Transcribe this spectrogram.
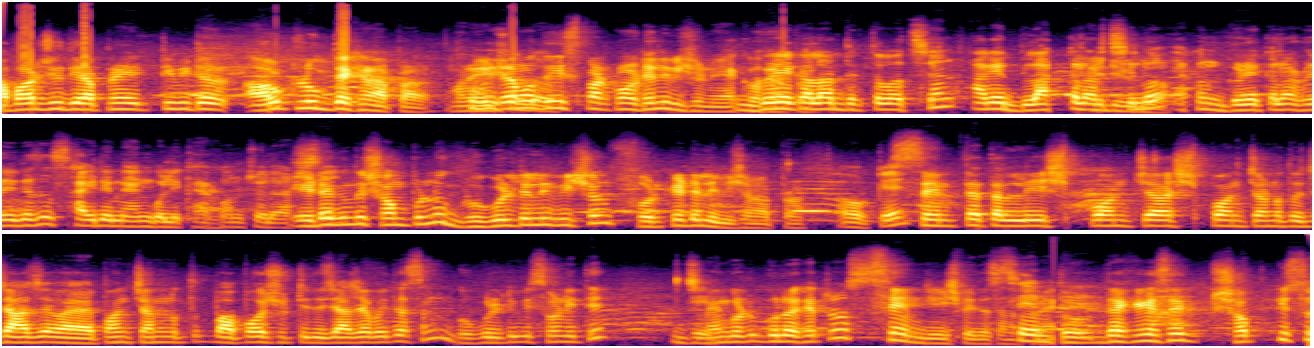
আবার যদি আপনি টিভিটার আউটলুক দেখেন আপনার মানে এটার মধ্যে স্মার্ট কোনো টেলিভিশনই এক গ্রে কালার দেখতে পাচ্ছেন। আগে ব্ল্যাক কালার ছিল এখন গ্রে কালার হয়ে গেছে সাইডে ম্যাঙ্গো লেখা এখন চলে আসছে। এটা কিন্তু সম্পূর্ণ Google television four K television আপনার। ওকে সেম তেতাল্লিশ পঞ্চাশ পঞ্চান্ন তো যা যা আহ, পঞ্চান্ন তো বা পঁয়ষট্টিতে যা যা পাইতেছেন গুগল টিভি সোনিতে ম্যাঙ্গো গুলোর ক্ষেত্রেও সেম জিনিস Same। তো দেখা গেছে সবকিছু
